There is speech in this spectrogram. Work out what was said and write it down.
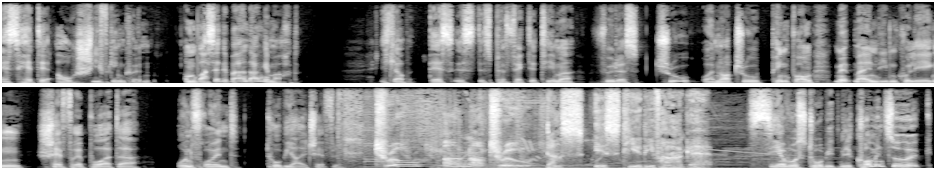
es hätte auch schief gehen können. Und was hätte Bayern dann gemacht? Ich glaube, das ist das perfekte Thema für das True or Not True Ping Pong mit meinen lieben Kollegen, Chefreporter und Freund Tobi Altscheffel. True or Not True? Das ist hier die Frage. Servus Tobi, willkommen zurück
